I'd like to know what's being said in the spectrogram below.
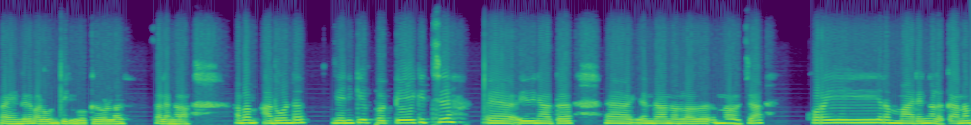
ഭയങ്കര വളവും തിരിവും ഒക്കെ ഉള്ള സ്ഥലങ്ങളാണ് അപ്പം അതുകൊണ്ട് എനിക്ക് പ്രത്യേകിച്ച് ഇതിനകത്ത് എന്താന്നുള്ളത് എന്ന് വെച്ചാൽ കുറേയേറെ മരങ്ങൾ കാരണം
